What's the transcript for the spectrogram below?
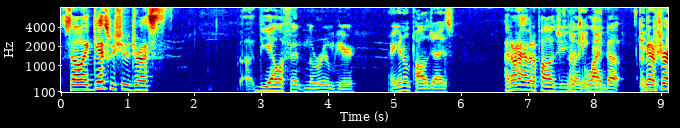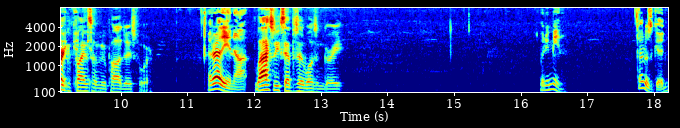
So I guess we should address uh, the elephant in the room here. Are you gonna apologize? I don't have an apology like Okay, good. lined up. I Good, mean, I'm good, sure I good, can good, find something to apologize for. I'd rather you not. Last week's episode wasn't great. What do you mean? That was good.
